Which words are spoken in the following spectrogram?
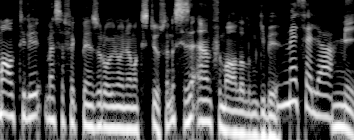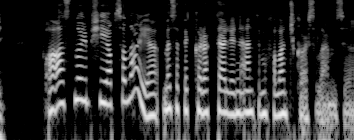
Multili Mass Effect benzeri oyun oynamak istiyorsanız size Anthem'ı alalım gibi Mesela mi? Aslında öyle bir şey yapsalar ya Mass Effect karakterlerini Anthem'ı falan çıkarsalar mesela.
